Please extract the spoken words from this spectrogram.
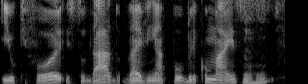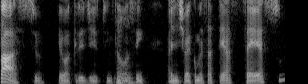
E o que for estudado vai vir a público mais Uhum. fácil, eu acredito. Então, Uhum. assim, a gente vai começar a ter acesso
